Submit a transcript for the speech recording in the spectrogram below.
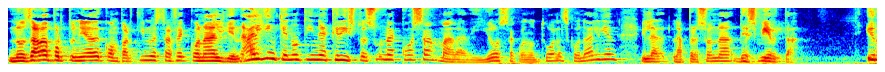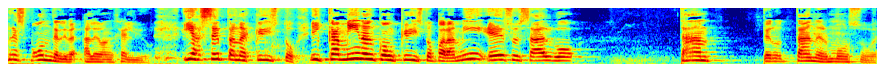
nos da la oportunidad de compartir nuestra fe con alguien. Alguien que no tiene a Cristo. Es una cosa maravillosa cuando tú hablas con alguien y la, persona despierta y responde al Evangelio y aceptan a Cristo y caminan con Cristo. Para mí eso es algo tan, pero tan hermoso.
